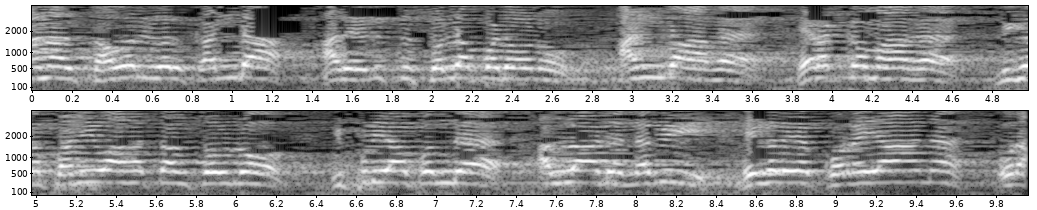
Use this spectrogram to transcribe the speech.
ஆனால் தவறுகள் கண்டா அதை எடுத்து சொல்லப்படணும். அன்பாக இரக்கமாக மிக பணிவாகத்தான் சொல்றோம். இப்படியா கொண்ட அல்லாத நபி எங்களைய குறையான ஒரு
